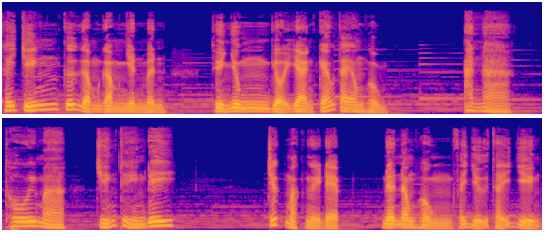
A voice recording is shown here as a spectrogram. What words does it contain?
Thấy Chiến cứ gầm gầm nhìn mình, thì Nhung dội vàng kéo tay ông Hùng. Anh à, thôi mà, chuyển tiền đi. Trước mặt người đẹp, nên ông Hùng phải giữ thể diện,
